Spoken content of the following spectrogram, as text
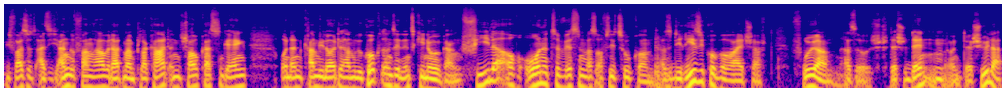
ich weiß, als ich angefangen habe, da hat man ein Plakat in den Schaukasten gehängt und dann kamen die Leute, haben geguckt und sind ins Kino gegangen. Viele auch ohne zu wissen, was auf sie zukommt. Mhm. Also die Risikobereitschaft früher, also der Studenten und der Schüler,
